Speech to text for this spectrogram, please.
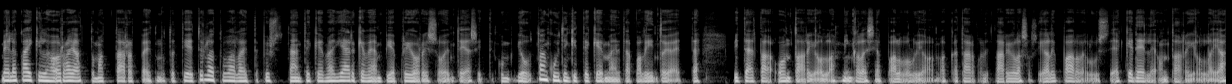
meillä kaikilla on rajattomat tarpeet, mutta tietyllä tavalla, että pystytään tekemään järkevämpiä priorisointeja sitten, kun joudutaan kuitenkin tekemään niitä valintoja, että mitä on tarjolla, minkälaisia palveluja on vaikka tarjolla sosiaalipalveluissa ja kenelle on tarjolla. Ja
